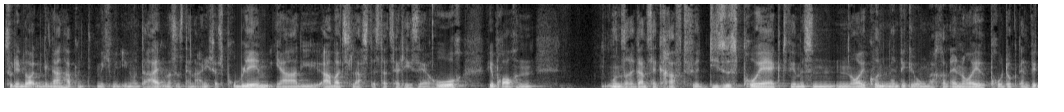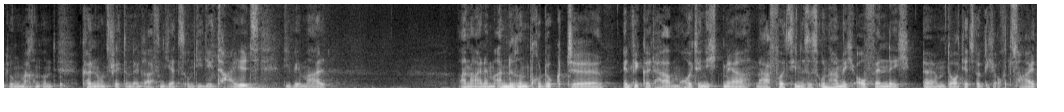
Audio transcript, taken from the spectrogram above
zu den Leuten gegangen, habe mich mit ihnen unterhalten, was ist denn eigentlich das Problem? Ja, die Arbeitslast ist tatsächlich sehr hoch. Wir brauchen unsere ganze Kraft für dieses Projekt. Wir müssen neue Kundenentwicklung machen, eine neue Produktentwicklung machen und können uns schlicht und ergreifend jetzt um die Details, die wir mal an einem anderen Produkt äh, entwickelt haben, heute nicht mehr nachvollziehen. Es ist unheimlich aufwendig, ähm, dort jetzt wirklich auch Zeit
